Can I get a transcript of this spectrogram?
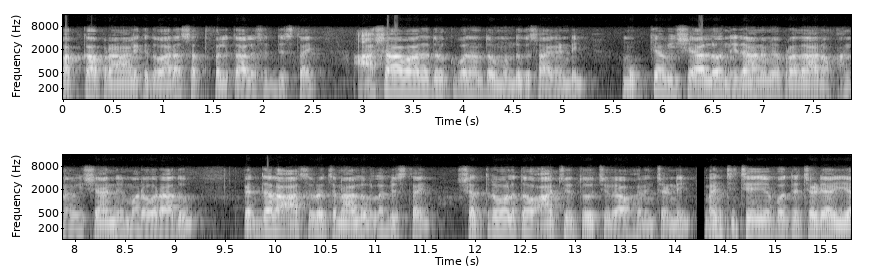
పక్కా ప్రణాళిక ద్వారా సత్ఫలితాలు సిద్ధిస్తాయి. ఆశావాద దృక్పథంతో ముందుకు సాగండి. ముఖ్య విషయాల్లో నిదానమే ప్రధానం అన్న విషయాన్ని మరవరాదు. పెద్దల ఆశీర్వచనాలు లభిస్తాయి. శత్రువులతో ఆచితూచి వ్యవహరించండి. మంచి చేయబోతే చెడు అయ్యే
